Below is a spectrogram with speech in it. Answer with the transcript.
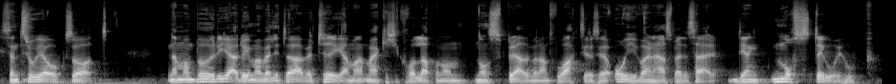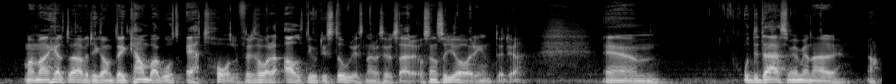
Sen tror jag också att när man börjar då är man väldigt övertygad. Man, man kanske kollar på någon, någon spread mellan två aktier och säger oj, vad är den här spreaden är. Den måste gå ihop. Man, man är helt övertygad om att det kan bara gå åt ett håll. För så har det alltid gjort historiskt när det ser ut så här. Och sen så gör det inte det. Um, och det där som jag menar, ja,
